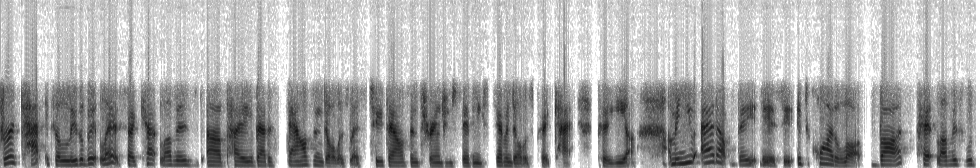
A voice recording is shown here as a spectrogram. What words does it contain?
For a cat, it's a little bit less. So, cat lovers uh, pay about thousand dollars less, two thousand three hundred seventy-seven dollars per cat per year. I mean, you add up the, this, it's quite a lot. But pet lovers would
